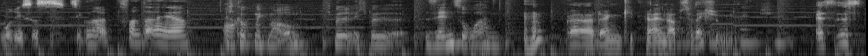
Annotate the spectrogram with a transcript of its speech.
Maurices Signal. Von daher. Ich guck mich mal um. Ich will, ich will Sensoren. Mhm. Äh, dann gib mir einen Observation. Es ist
